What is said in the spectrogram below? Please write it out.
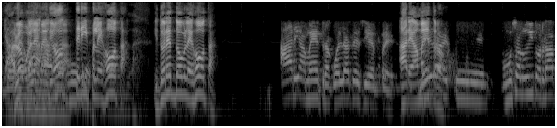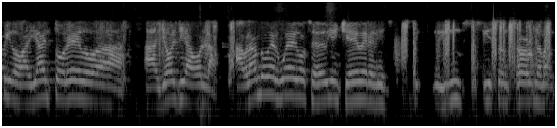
Diablo, pues le metió triple J. Y tú eres doble J. Área Metro, acuérdate siempre. Área Metro. Mira, este, un saludito rápido allá en Toledo a, a Georgia Orla. Hablando del juego, se ve bien chévere el in- in-season tournament.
